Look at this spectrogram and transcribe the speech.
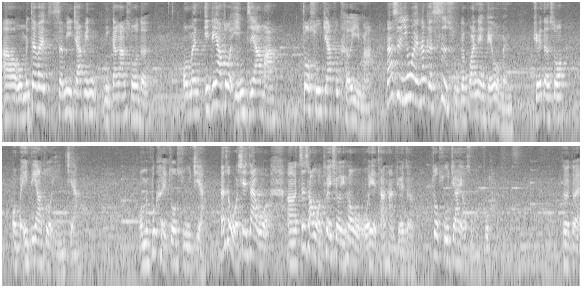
呃，我们这位神秘嘉宾，你刚刚说的，我们一定要做赢家吗？做输家不可以吗？那是因为那个世俗的观念给我们觉得说，我们一定要做赢家，我们不可以做输家。但是我现在我呃，自从我退休以后，我我也常常觉得做输家有什么不好？对不对？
